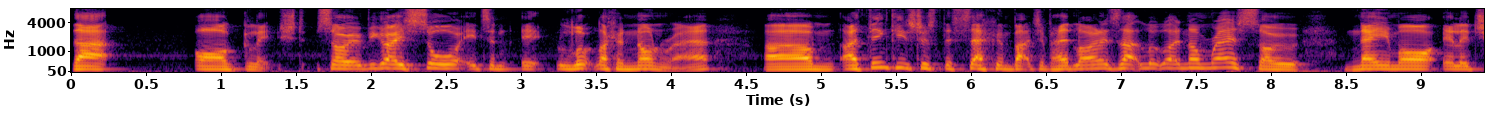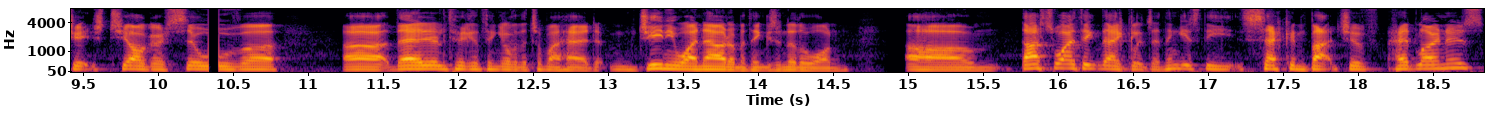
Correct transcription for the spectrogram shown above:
that are glitched. So if you guys saw, it's an it looked like a non-rare. Um, I think it's just the second batch of headliners that look like non-rares. So Neymar, Ilicic, Thiago Silva. Uh, they're the only thing I can think of off the top of my head. Gini Wijnaldum, I think, is another one. Um, that's why I think they're glitched. I think it's the second batch of headliners,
